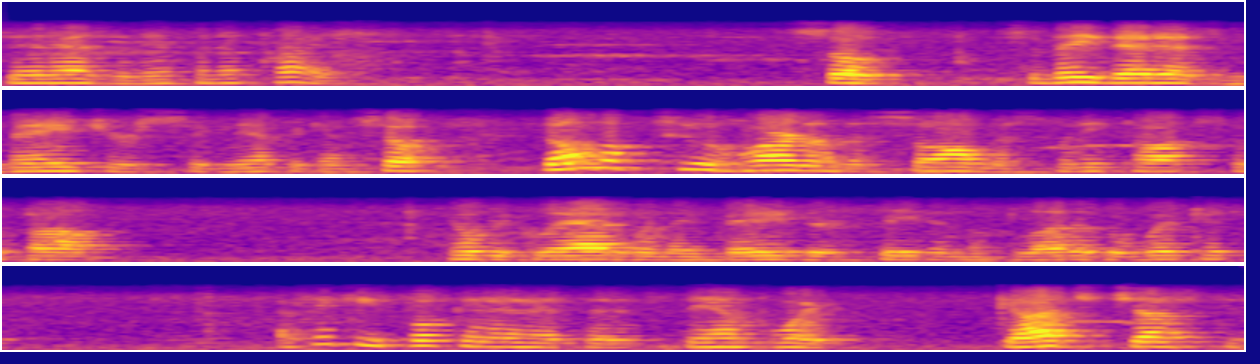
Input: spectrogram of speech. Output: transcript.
sin has an infinite price. So, to me, that has major significance. So, don't look too hard on the psalmist when he talks about he'll be glad when they bathe their feet in the blood of the wicked. I think he's looking at it at the standpoint God's justice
